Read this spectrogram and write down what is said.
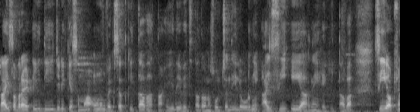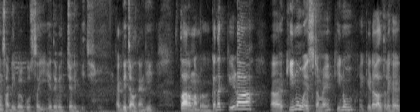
ਰਾਈਸ ਵੈਰਾਈਟੀ ਦੀ ਜਿਹੜੀ ਕਿਸਮ ਆ ਉਹਨੂੰ ਵਿਕਸਿਤ ਕੀਤਾ ਵਾ ਤਾਂ ਇਹਦੇ ਵਿੱਚ ਤਾਂ ਤੁਹਾਨੂੰ ਸੋਚਣ ਦੀ ਲੋੜ ਨਹੀਂ ICAR ਨੇ ਇਹ ਕੀਤਾ ਵਾ। ਸੀ ਆਪਸ਼ਨ ਸਾਡੀ ਬਿਲਕੁਲ ਸਹੀ ਇਹਦੇ ਵਿੱਚ ਚਲੀ ਗਈ ਜੀ। ਅੱਗੇ ਚੱਲਦੇ ਹਾਂ ਜੀ। 17 ਨੰਬਰ ਕਹਿੰਦਾ ਕਿਹੜਾ ਅ, ਕਿਹਨੂੰ ਇਸ ਸਮੇਂ ਕਿਹਨੂੰ ਇਹ ਕਿਹੜਾ ਗਲਤ ਲਿਖਿਆ ਹੈ?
